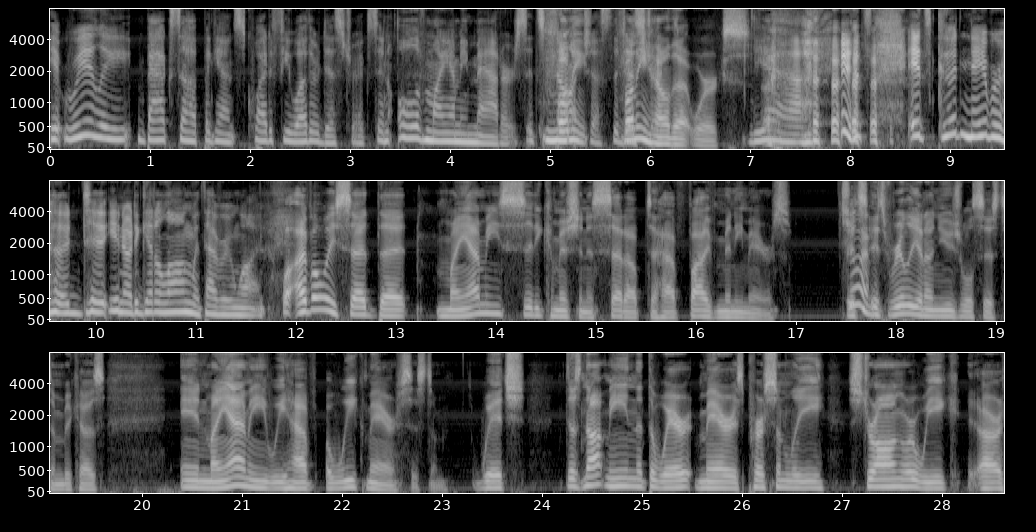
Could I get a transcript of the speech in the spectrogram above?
it really backs up against quite a few other districts, and all of Miami matters. It's funny, not just the funny district. how that works. Yeah, it's it's good neighborhood to you know to get along with everyone. Well, I've always said that Miami's city commission is set up to have five mini mayors. It's, Sure. it's really an unusual system because in Miami we have a weak mayor system, which does not mean that the mayor is personally strong or weak. Our,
